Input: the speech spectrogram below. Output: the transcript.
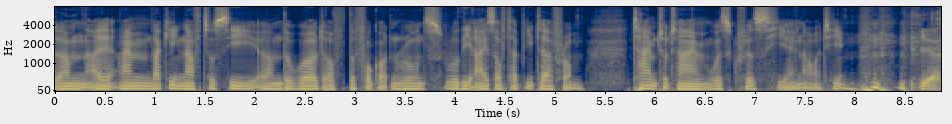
um, I, am lucky enough to see um, the world of the Forgotten Runes through the eyes of Tabitha from time to time with Chris here in our team. yeah.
